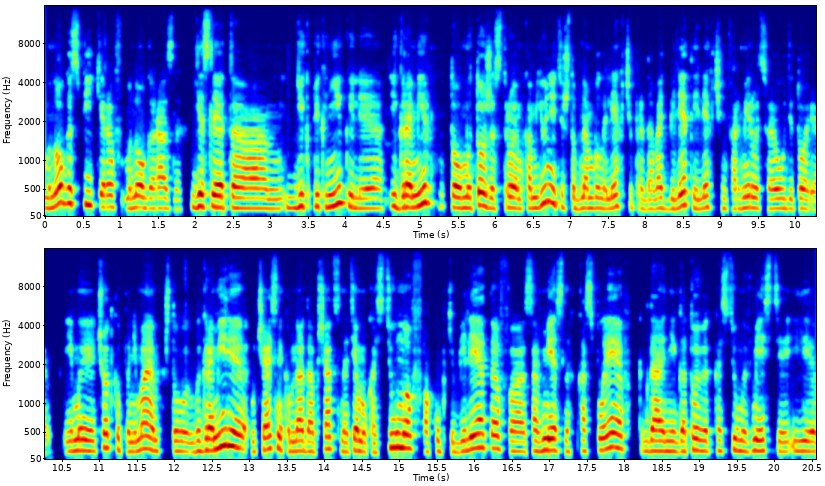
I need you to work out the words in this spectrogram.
много спикеров, много разных. Если это гик-пикник или Игромир, то мы тоже строим комьюнити, чтобы нам было легче продавать билеты и легче информировать свою аудиторию. И мы четко понимаем, что в Игромире участникам надо общаться на тему костюмов, покупки билетов, э, совместных косплеев, когда они готовят костюмы вместе и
